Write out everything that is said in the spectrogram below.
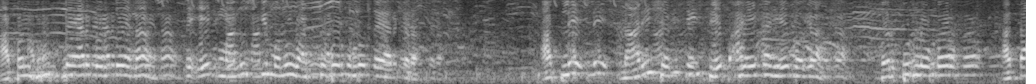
आपण ग्रुप तयार करतोय ना तर एक माणुसकी म्हणून व्हॉट्सअपवर ग्रुप तयार करा. आपले नारी शक्ती सेफ आहे का हे बघा. भरपूर लोक आता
